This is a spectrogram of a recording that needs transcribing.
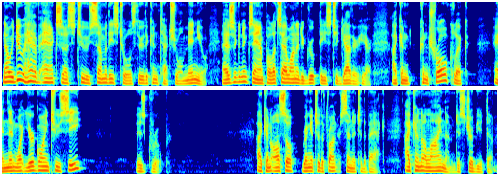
Now we do have access to some of these tools through the contextual menu. As an example, let's say I wanted to group these together here. I can control click and then what you're going to see is group. I can also bring it to the front or send it to the back. I can align them, distribute them.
